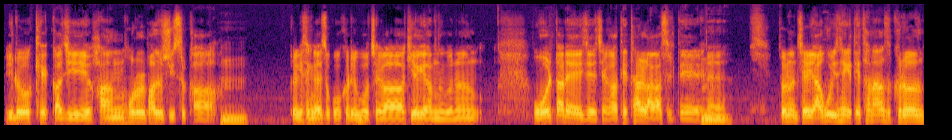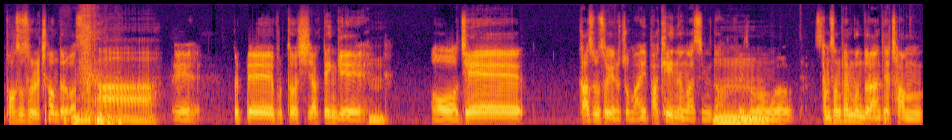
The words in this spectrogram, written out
이렇게까지 한 호를 받을 수 있을까 음, 그렇게 생각했었고 그리고 제가 기억에 남는 거는 5월달에 이제 제가 대타를 나갔을 때 네. 저는 제 야구 인생에 대타 나가서 그런 박수 소리를 처음 들어봤어요. 아, 예 그때부터 시작된 게 음, 어, 제 가슴 속에는 좀 많이 박혀 있는 것 같습니다. 음. 그래서 어, 삼성 팬분들한테 참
